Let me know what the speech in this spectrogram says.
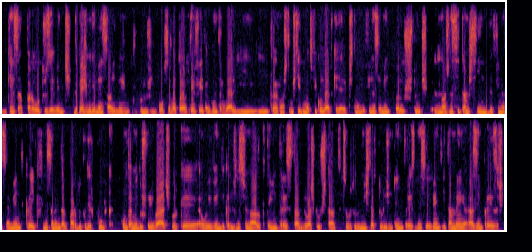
e, quem sabe para outros eventos da mesma dimensão e mesma tipologia. O Observatório tem feito algum trabalho e, e claro, nós temos tido uma dificuldade que é a questão do financiamento para os estudos. Nós necessitamos sim de financiamento, creio que financiamento da parte do poder público, como também dos privados, porque é um evento de cariz nacional que tem interesse tanto, eu acho que o Estado, sobretudo o Ministério Turismo, tem interesse nesse evento e também as empresas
